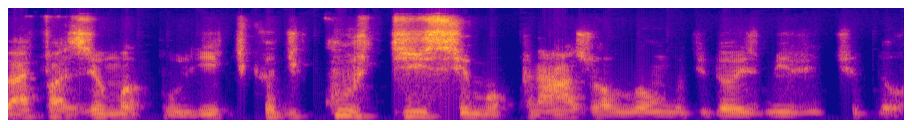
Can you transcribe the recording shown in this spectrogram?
vai fazer uma política de curtíssimo prazo ao longo de 2022.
